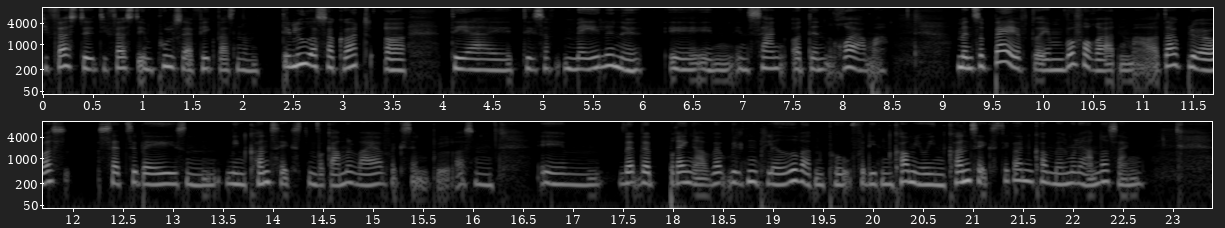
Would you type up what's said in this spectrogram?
de, første, de første impulser, jeg fik, var sådan, det lyder så godt, og det er, øh, det er så malende Øh, en, en sang, og den rører mig. Men så bagefter, jamen, hvorfor rører den mig? Og der blev jeg også sat tilbage i sådan min kontekst. Hvor gammel var jeg for eksempel? Og sådan, øhm, hvad, hvad bringer, hvad, hvilken plade var den på? Fordi den kom jo i en kontekst. Det gør den kom med alle mulige andre sange.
